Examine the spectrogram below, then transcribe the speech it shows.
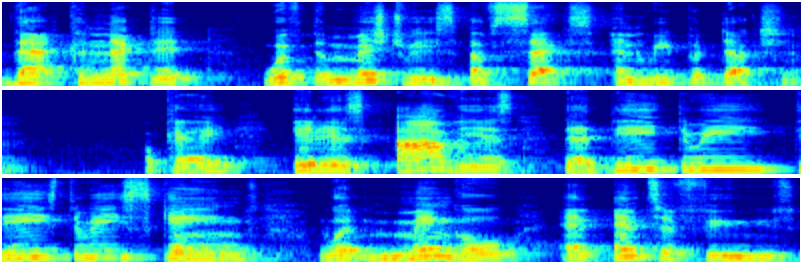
that connected with the mysteries of sex and reproduction. Okay? It is obvious that these three, these three schemes would mingle and interfuse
